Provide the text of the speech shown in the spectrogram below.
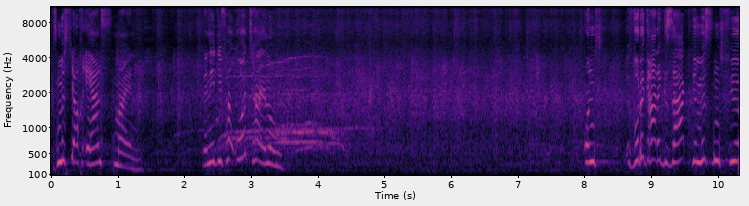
Das müsst ihr auch ernst meinen. Wenn ihr die Verurteilung und es wurde gerade gesagt, wir müssen für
